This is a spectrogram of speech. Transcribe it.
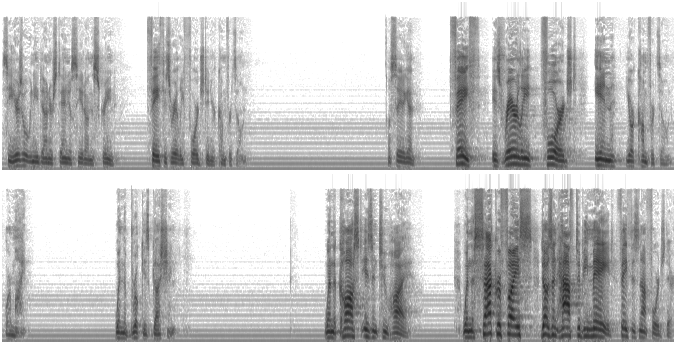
See, here's what we need to understand. You'll see it on the screen. Faith is rarely forged in your comfort zone. I'll say it again. Faith is rarely forged in your comfort zone or mine. When the brook is gushing, when the cost isn't too high, when the sacrifice doesn't have to be made, faith is not forged there.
